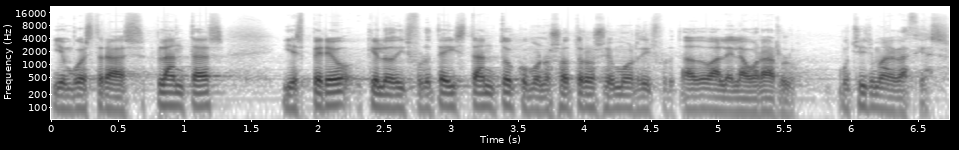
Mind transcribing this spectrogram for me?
y en vuestras plantas y espero que lo disfrutéis tanto como nosotros hemos disfrutado al elaborarlo. Muchísimas gracias.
